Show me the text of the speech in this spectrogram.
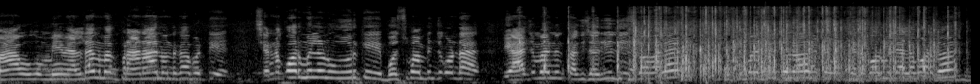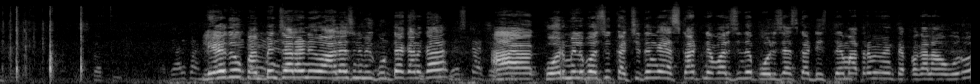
మా మేము వెళ్ళడానికి మాకు ప్రాణహాని ఉంది కాబట్టి చిన్నకోరమిల్లి అనే ఊరికి బస్సు పంపించకుండా యాజమాన్యం తగు చర్యలు తీసుకోవాలి. పరిస్థితుల్లో చిన్న చిన్నకోరమిల్లి వెళ్ళకూడదు. లేదు పంపించాలని ఆలోచన మీకు ఉంటే కనుక ఆ కోరిమిల్లి బస్సు ఖచ్చితంగా ఎస్కాట్ ఇవ్వాల్సిందే. పోలీస్ ఎస్కాట్ ఇస్తే మాత్రమే మేము తిప్పగలం ఊరు.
